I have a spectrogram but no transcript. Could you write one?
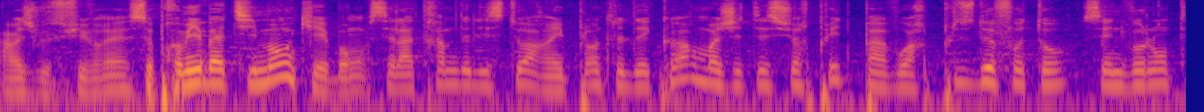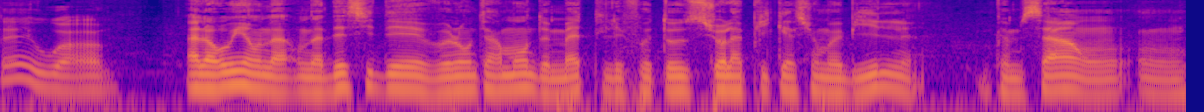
Ah oui, je vous suivrai. Ce premier bâtiment qui est bon, c'est la trame de l'histoire, hein, il plante le décor. Moi j'étais surpris de ne pas avoir plus de photos. C'est une volonté ou euh, Alors oui, on a, on a décidé volontairement de mettre les photos sur l'application mobile. Comme ça, on, on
